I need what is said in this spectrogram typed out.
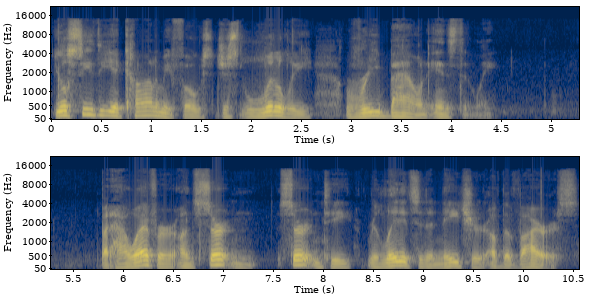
you'll see the economy, folks, just literally rebound instantly. But however, uncertain certainty related to the nature of the virus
